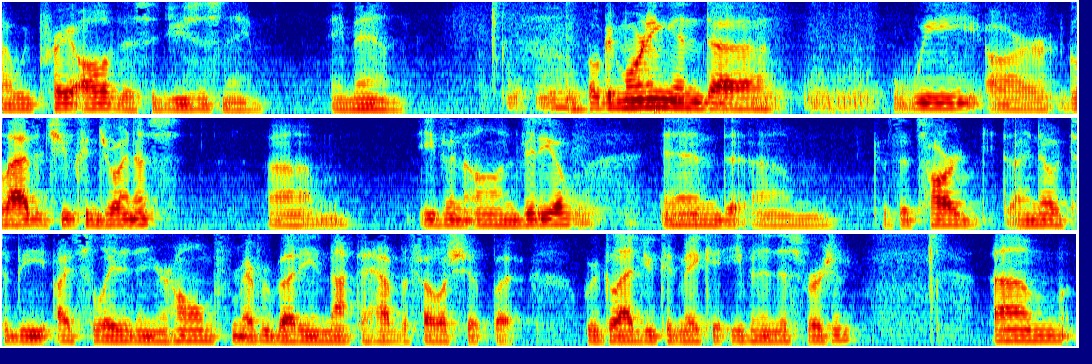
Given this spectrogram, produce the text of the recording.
Uh, we pray all of this in Jesus' name. Amen. Well, good morning, and uh, we are glad that you can join us, um, even on video, and because um, it's hard, I know, to be isolated in your home from everybody and not to have the fellowship, but we're glad you could make it even in this version. Um,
